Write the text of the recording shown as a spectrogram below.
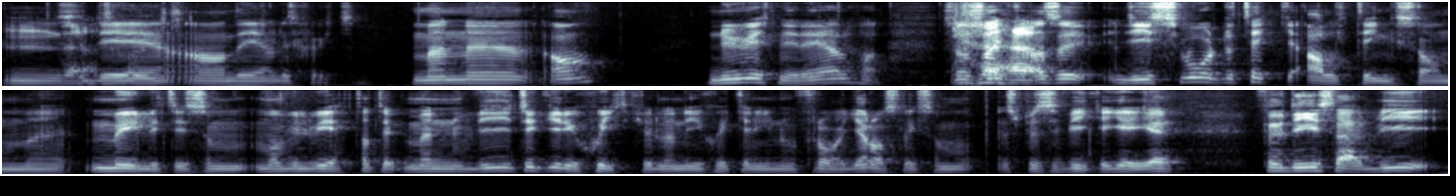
Mm, det Så är det, det ja, det är jävligt sjukt. Men eh, ja, nu vet ni det i alla fall. Som sagt, alltså, det är svårt att täcka allting som eh, möjligtvis som man vill veta typ. Men vi tycker det är skitkul när ni skickar in och frågar oss liksom specifika grejer. För det är så här, vi,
